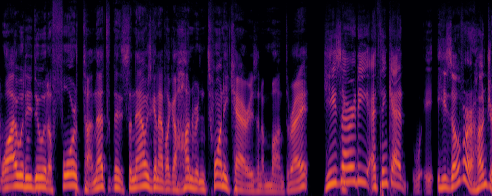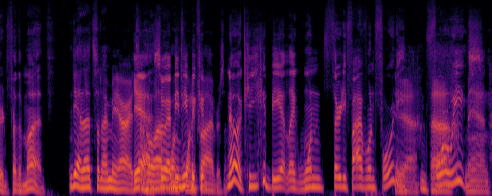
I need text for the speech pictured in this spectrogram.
Why would he do it a fourth time? That's the so now he's gonna have like 120 carries in a month, right? He's like- already, I think, at he's over 100 for the month. Yeah, that's what I mean. All right, Yeah, so, so, I mean, he could- 125 or something. No, he could be at like 135, 140 yeah, in four Ugh, weeks. man.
